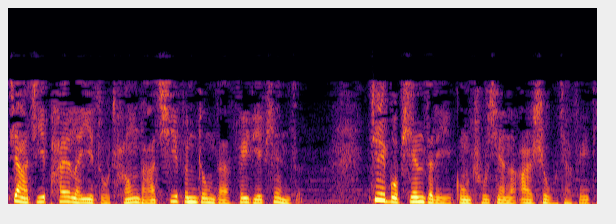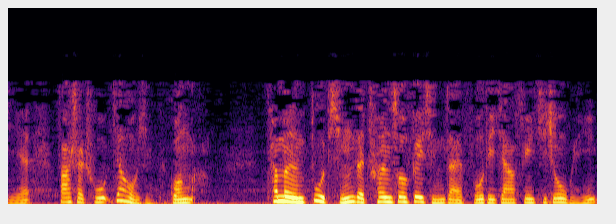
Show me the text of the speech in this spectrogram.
驾机拍了一组长达七分钟的飞碟片子。这部片子里共出现了二十五架飞碟，发射出耀眼的光芒。它们不停地穿梭飞行在佛迪加飞机周围。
